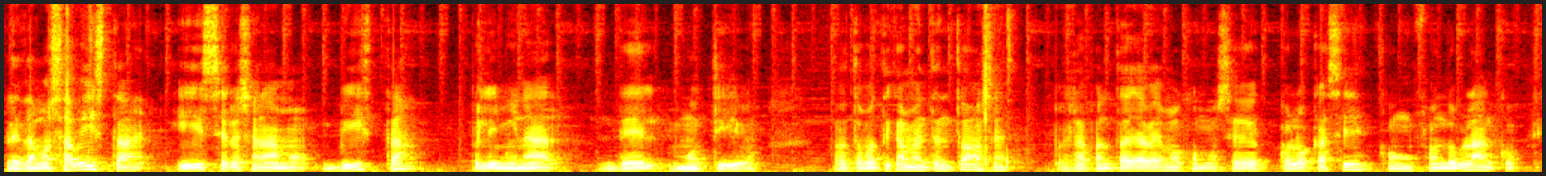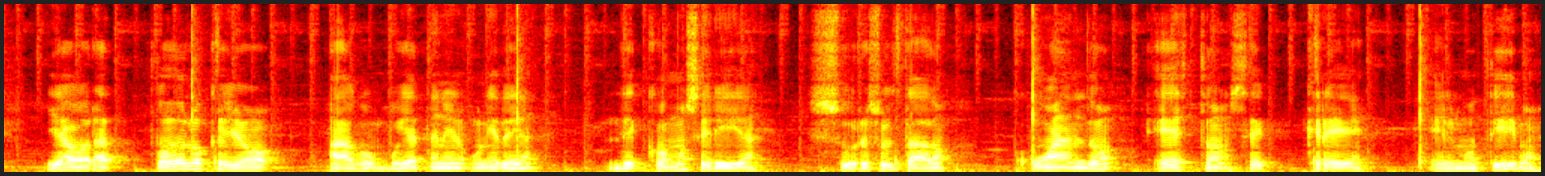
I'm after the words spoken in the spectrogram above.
Le damos a vista y seleccionamos vista preliminar del motivo. Automáticamente entonces, pues la pantalla vemos cómo se coloca así con un fondo blanco. Y ahora todo lo que yo hago voy a tener una idea de cómo sería su resultado cuando esto se cree el motivo.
